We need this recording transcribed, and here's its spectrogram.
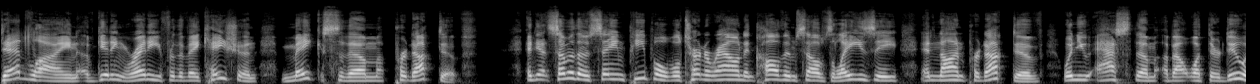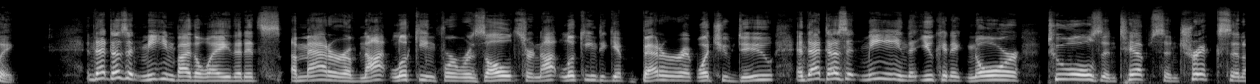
deadline of getting ready for the vacation makes them productive. And yet some of those same people will turn around and call themselves lazy and non-productive when you ask them about what they're doing. And that doesn't mean, by the way, that it's a matter of not looking for results or not looking to get better at what you do. And that doesn't mean that you can ignore tools and tips and tricks and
